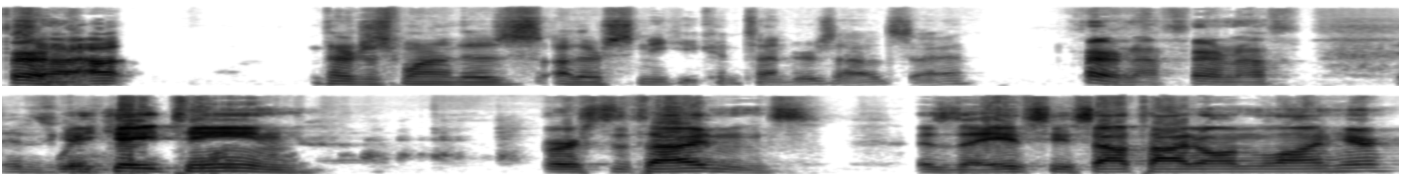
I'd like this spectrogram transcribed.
Fair So enough. I- they're just one of those other sneaky contenders, I would say. Fair enough. Fair enough. It is Week 18 versus the Titans. Is the AFC South title on the line here?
